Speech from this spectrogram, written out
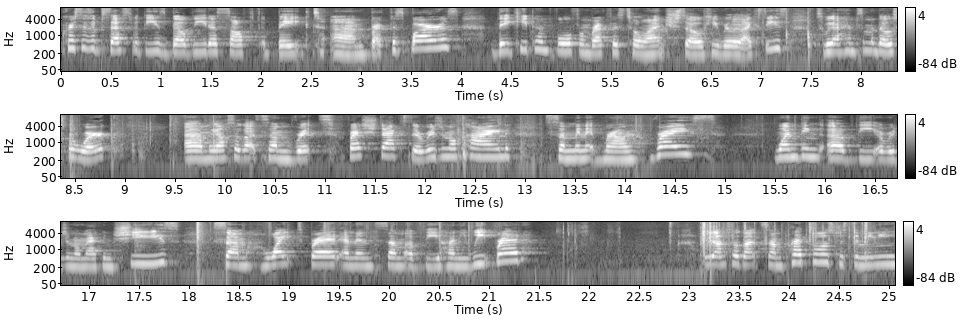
Chris is obsessed with these Belvita soft baked um, breakfast bars. They keep him full from breakfast till lunch, so he really likes these. So we got him some of those for work. Um, we also got some Ritz Fresh Stacks, the original kind, some Minute Brown rice, one thing of the original mac and cheese, some white bread, and then some of the honey wheat bread. We also got some pretzels, just the mini,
